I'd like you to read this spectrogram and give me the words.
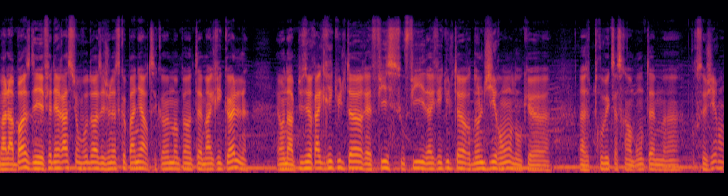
bah, La base des fédérations vaudoises et jeunesse copagnardes, c'est quand même un peu un thème agricole. Et on a plusieurs agriculteurs et fils ou filles d'agriculteurs dans le Giron, donc euh, on a trouvé que ça serait un bon thème euh, pour ce Giron.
